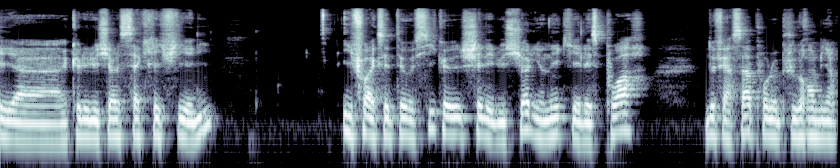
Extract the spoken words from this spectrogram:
euh, que les Lucioles sacrifient Ellie, il faut accepter aussi que chez les Lucioles, il y en ait qui aient l'espoir de faire ça pour le plus grand bien.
